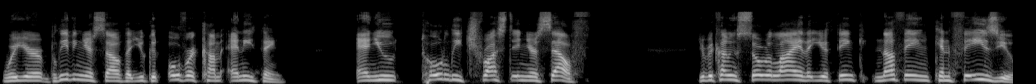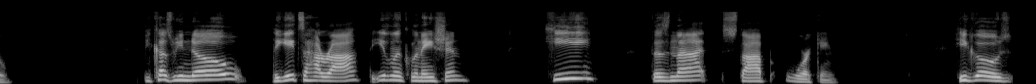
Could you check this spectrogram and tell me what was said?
where you're believing yourself that you could overcome anything and you totally trust in yourself. You're becoming so reliant that you think nothing can phase you because we know the Yetzer Hara, the evil inclination, he does not stop working. He goes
